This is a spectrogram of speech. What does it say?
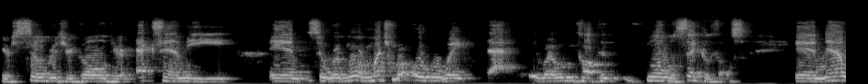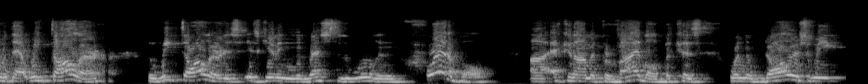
your silvers, your gold, your XME, and so we're more, much more overweight that what we call the global cyclicals. And now with that weak dollar, the weak dollar is, is giving the rest of the world an incredible uh, economic revival because when the dollar's weak,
